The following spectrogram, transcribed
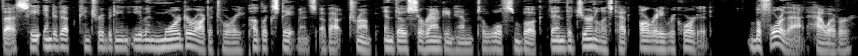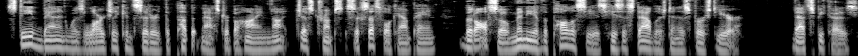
Thus, he ended up contributing even more derogatory public statements about Trump and those surrounding him to Wolff's book than the journalist had already recorded. Before that, however, Steve Bannon was largely considered the puppet master behind not just Trump's successful campaign, but also many of the policies he's established in his first year. That's because,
